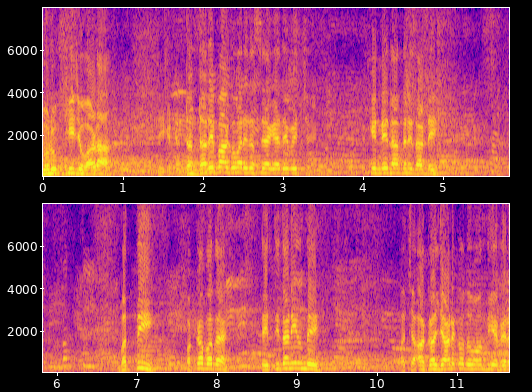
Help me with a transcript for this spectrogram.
ਮਰੁੱਖੀ ਜਵਾੜਾ। ਠੀਕ ਹੈ ਦੰਦਾਂ ਦੇ ਭਾਗ ਬਾਰੇ ਦੱਸਿਆ ਗਿਆ ਇਹਦੇ ਵਿੱਚ। ਕਿੰਨੇ ਦੰਦ ਨੇ ਸਾਡੇ? 32 ਪੱਕਾ ਪਤਾ ਹੈ? 33 ਤਾਂ ਨਹੀਂ ਹੁੰਦੇ? ਅੱਛਾ, ਅਕਲ ਜੜ ਕਦੋਂ ਆਉਂਦੀ ਹੈ ਫਿਰ?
